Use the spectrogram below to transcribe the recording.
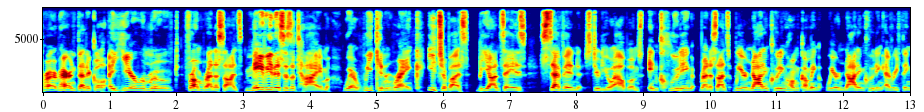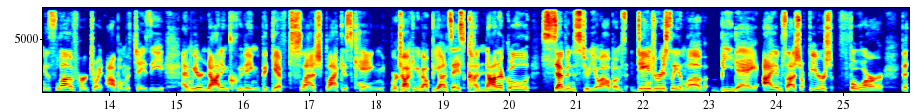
parenthetical a year removed from Renaissance, maybe this is a time where we can rank each of us Beyonce's seven studio albums, including Renaissance. We are not including Homecoming. We are not including Everything Is Love, her joint album with Jay Z, and we are not including The Gift slash Black is King. We're talking about Beyonce's canonical seven studio albums: Dangerously in Love, B Day, I Am Sasha Fierce, for the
